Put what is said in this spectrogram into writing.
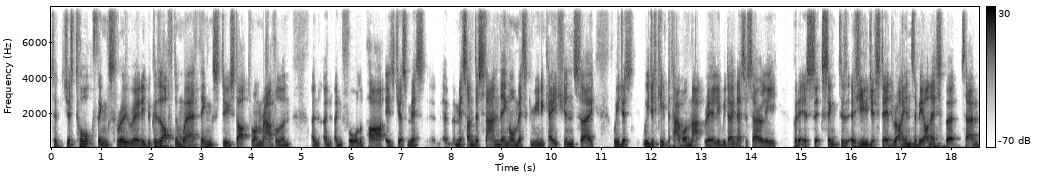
to just talk things through really because often where things do start to unravel and and, and, and fall apart is just mis, misunderstanding or miscommunication. So we just we just keep a tab on that really. We don't necessarily put it as succinct as, as you just did ryan to be honest but um,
